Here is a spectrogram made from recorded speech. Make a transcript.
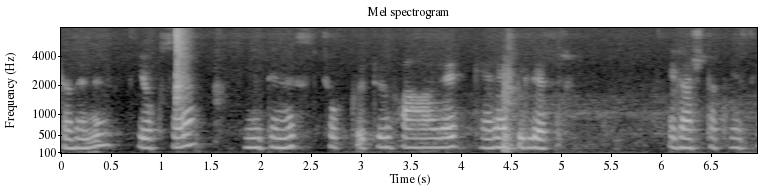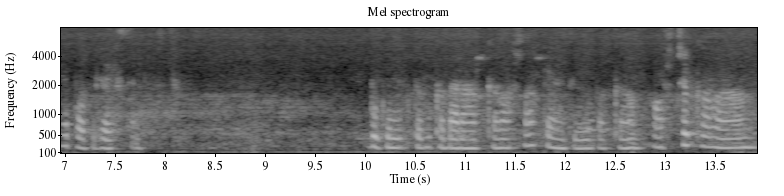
Dikkat. Yoksa mideniz çok kötü hale gelebilir. İlaç takviyesi yapabilirsiniz. Bugünlük de bu kadar arkadaşlar. Kendinize iyi bakın. Hoşçakalın.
